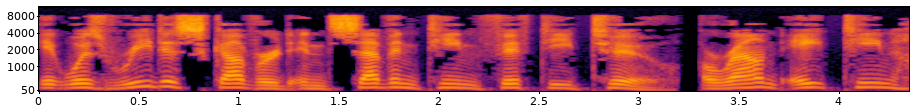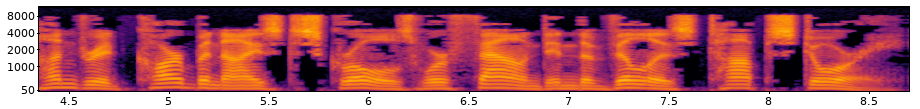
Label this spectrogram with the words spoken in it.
it was rediscovered in 1752. Around 1800 carbonized scrolls were found in the villa's top story.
